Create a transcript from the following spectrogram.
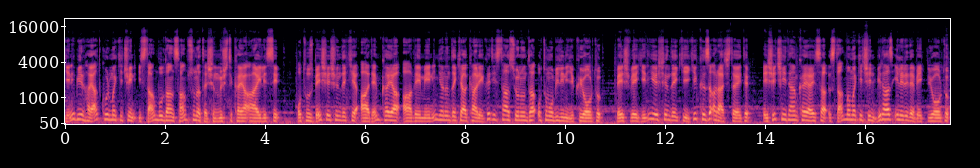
yeni bir hayat kurmak için İstanbul'dan Samsun'a taşınmıştı Kaya ailesi. 35 yaşındaki Adem Kaya AVM'nin yanındaki akaryakıt istasyonunda otomobilini yıkıyordu. 5 ve 7 yaşındaki iki kızı araçtaydı. Eşi Çiğdem Kaya ise ıslanmamak için biraz ileride bekliyordu.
